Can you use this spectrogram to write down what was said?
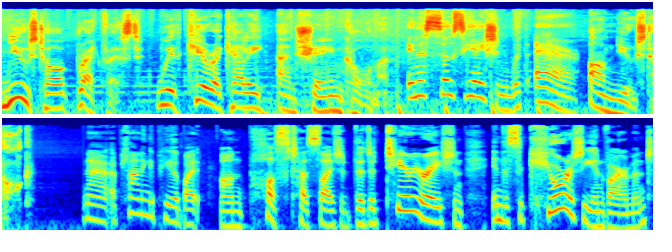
Newstalk Breakfast with Ciara Kelly and Shane Coleman. In association with AIR on Newstalk. Now, a planning appeal by An Post has cited the deterioration in the security environment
